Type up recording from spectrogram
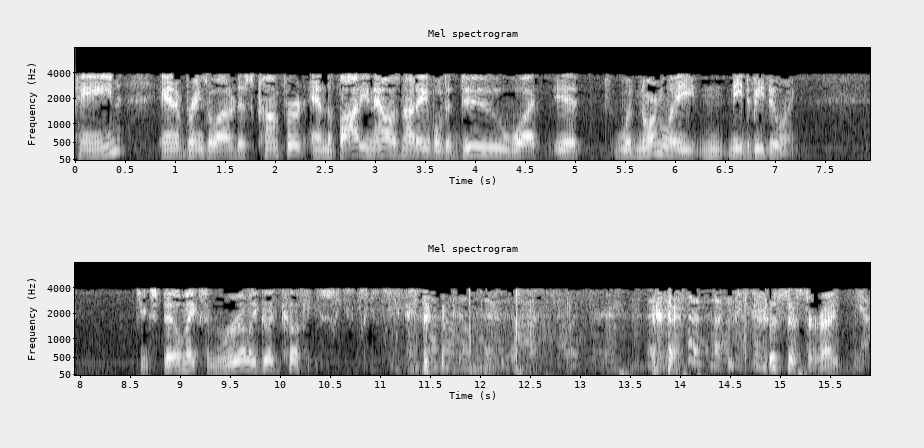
pain and it brings a lot of discomfort, and the body now is not able to do what it would normally need to be doing. But you can still make some really good cookies. the sister, right? Yeah.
